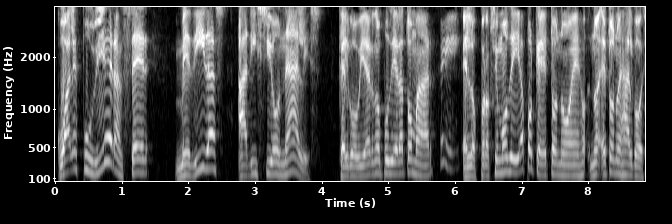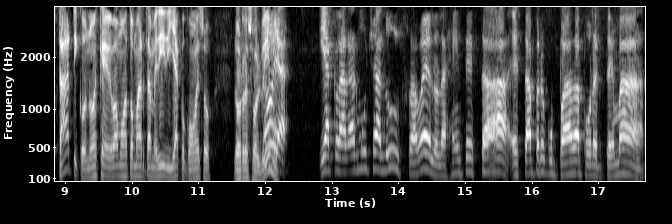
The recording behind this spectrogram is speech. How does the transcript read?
cuáles pudieran ser medidas adicionales que el gobierno pudiera tomar en los próximos días, porque esto no es esto no es algo estático, no es que vamos a tomar esta medida y ya con eso lo resolvimos. y, aclarar mucha luz, Ravelo, la gente está está preocupada por el tema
